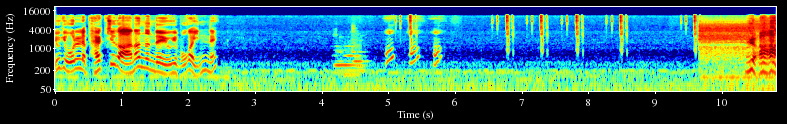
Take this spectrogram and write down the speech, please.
여기 원래 밝지가 않았는데 여기 뭐가 있네? 어? 어? 어? 으아!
